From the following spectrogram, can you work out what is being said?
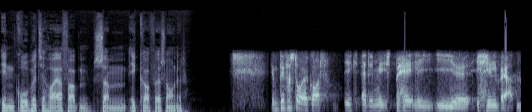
en gruppe til højre for dem, som ikke kan opføre sig ordentligt? Jamen, det forstår jeg godt ikke er det mest behagelige i, øh, i hele verden.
